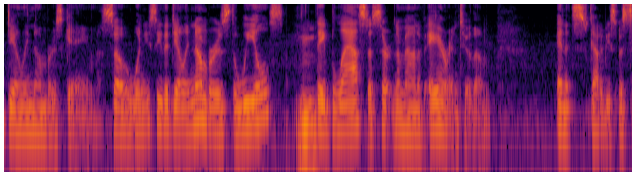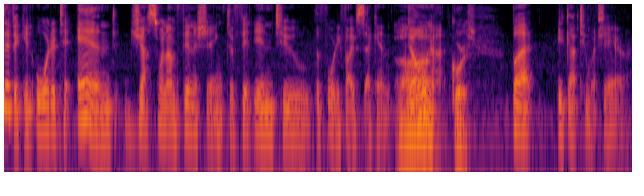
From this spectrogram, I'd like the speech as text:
daily numbers game. So when you see the daily numbers, the wheels, Mm. they blast a certain amount of air into them. And it's got to be specific in order to end just when I'm finishing to fit into the 45 second Ah, donut of course. but it got too much air.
